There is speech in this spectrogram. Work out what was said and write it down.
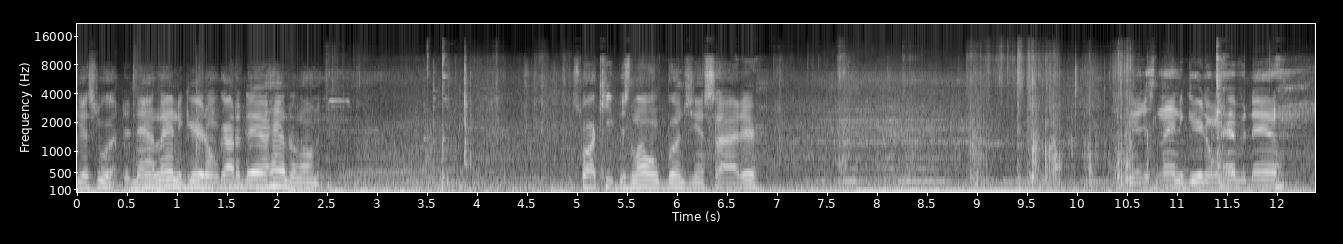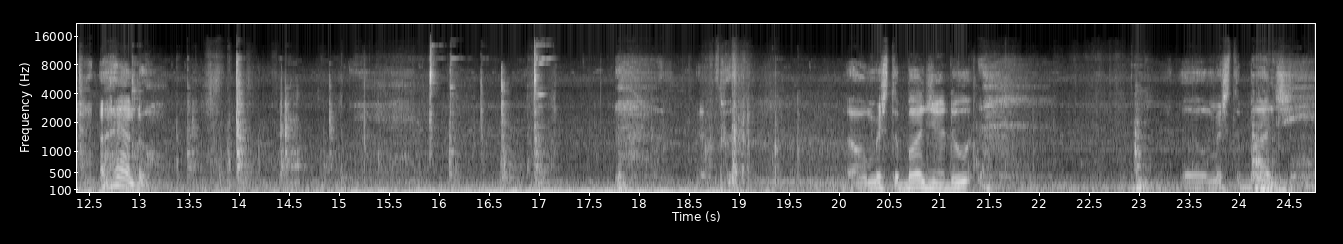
guess what? The damn landing gear don't got a damn handle on it. That's why I keep this long bungee inside there. Yeah, this landing gear don't have a damn a handle. Oh, Mr. Bungee will do it. Oh, Mr. Bungee.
